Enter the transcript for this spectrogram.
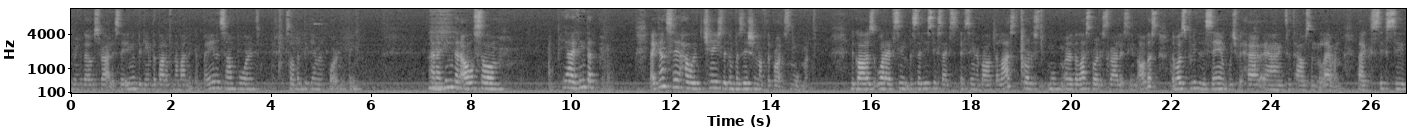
during those rallies. They even became the part of Navalny campaign at some point, so that became an important thing. And I think that also, yeah, I think that I can't say how it changed the composition of the protest movement, because what I've seen, the statistics I've, seen about the last protest uh, the last protest rallies in August, it was pretty the same which we had uh, in 2011. Like 60%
